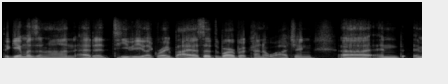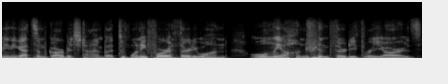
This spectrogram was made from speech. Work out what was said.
the game wasn't on at a TV like right by us at the bar, but kind of watching. Uh, and I mean, he got some garbage time, but 24 31, only 133 yards,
